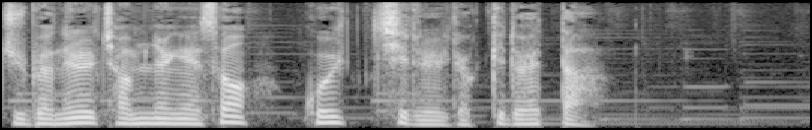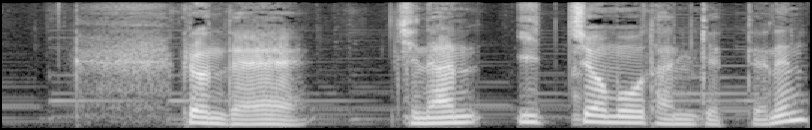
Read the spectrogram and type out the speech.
주변을 점령해서 골치를 겪기도 했다. 그런데 지난 2.5 단계 때는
